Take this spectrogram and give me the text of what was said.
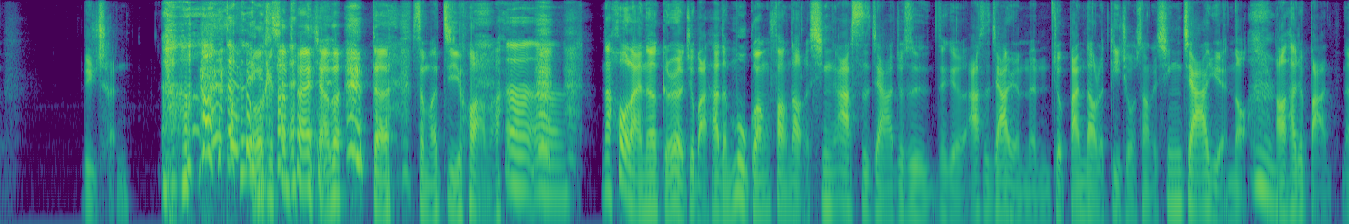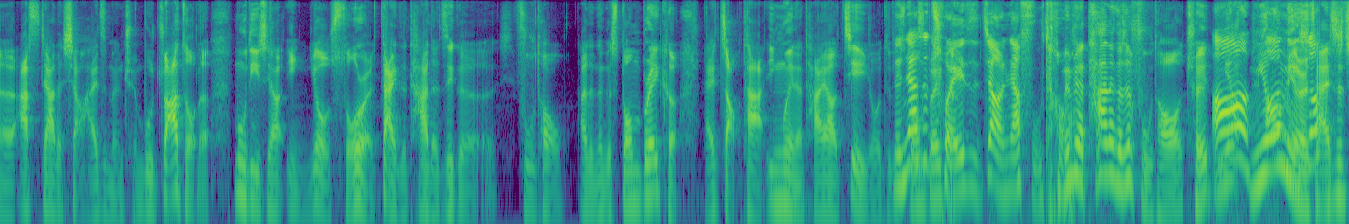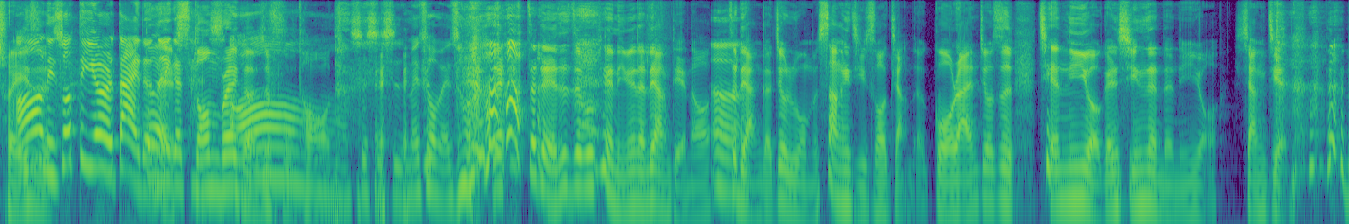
旅程。我刚才想说的什么计划嘛？嗯嗯。那后来呢？格尔就把他的目光放到了新阿斯加，就是这个阿斯加人们就搬到了地球上的新家园哦。嗯、然后他就把呃阿斯加的小孩子们全部抓走了，目的是要引诱索尔带着他的这个斧头，他的那个 Stonebreaker 来找他，因为呢他要借由这个人家是锤子叫人家斧头，没有没有，他那个是斧头，锤米米尔才是锤子。哦，你说第二代的那个 Stonebreaker 是斧头，哦、是是 是，没错没错。这个也是这部片里面的亮点哦。嗯、这两个就如我们上一集所。讲的果然就是前女友跟新任的女友相见，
